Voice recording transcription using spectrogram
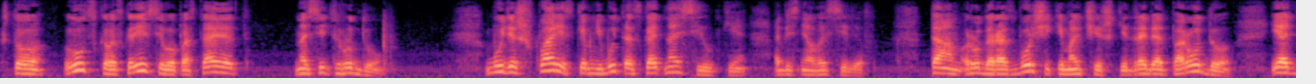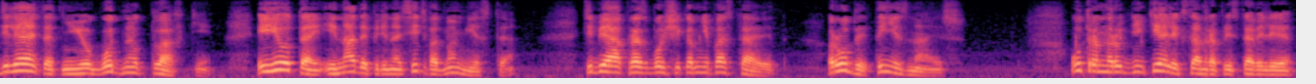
что Луцкого, скорее всего, поставят носить руду. «Будешь в паре с кем-нибудь таскать носилки», — объяснял Васильев. Там рудоразборщики-мальчишки дробят породу и отделяют от нее годную к плавке. Ее-то и надо переносить в одно место. Тебя к разборщикам не поставят. Руды ты не знаешь. Утром на руднике Александра приставили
